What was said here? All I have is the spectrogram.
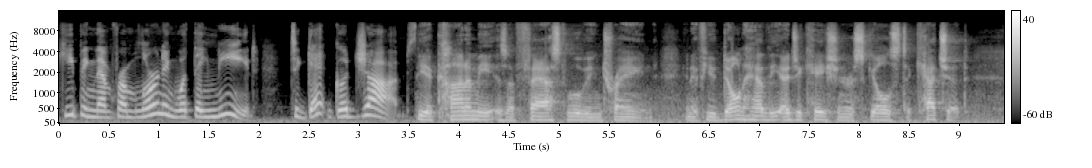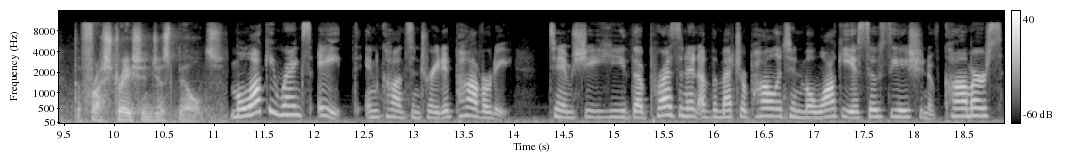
keeping them from learning what they need to get good jobs. The economy is a fast moving train, and if you don't have the education or skills to catch it, the frustration just builds. Milwaukee ranks eighth in concentrated poverty. Tim Sheehy, the president of the Metropolitan Milwaukee Association of Commerce,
